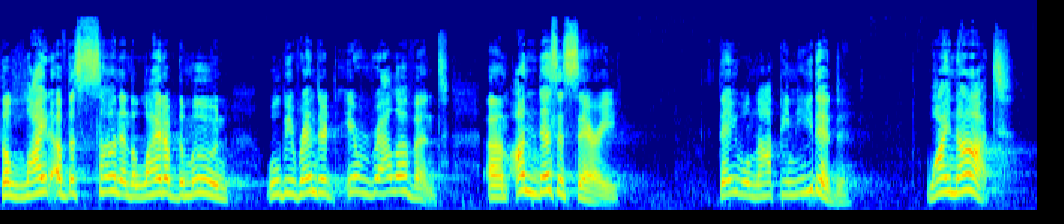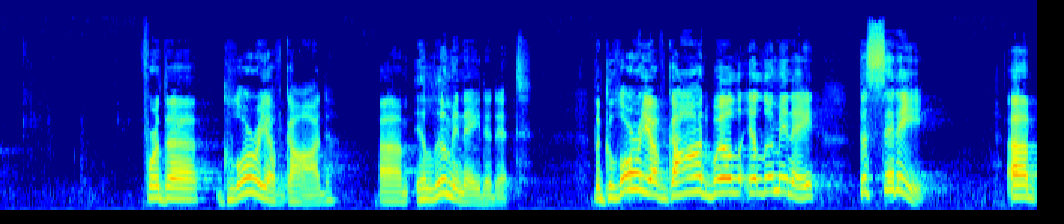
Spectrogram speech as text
The light of the sun and the light of the moon will be rendered irrelevant, um, unnecessary. They will not be needed. Why not? For the glory of God um, illuminated it. The glory of God will illuminate the city. Um,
